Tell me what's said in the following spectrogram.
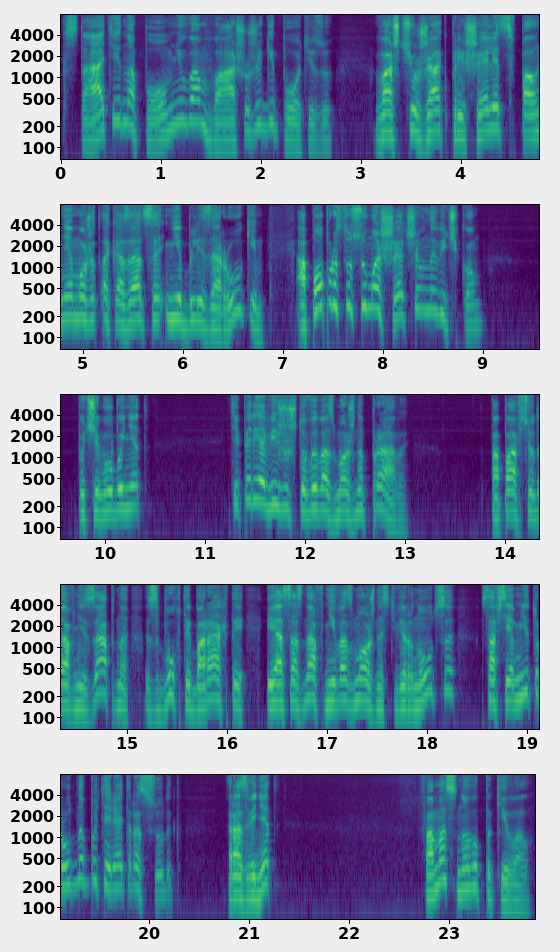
Кстати, напомню вам вашу же гипотезу. Ваш чужак-пришелец вполне может оказаться не близоруким, а попросту сумасшедшим новичком. Почему бы нет? Теперь я вижу, что вы, возможно, правы. Попав сюда внезапно, с бухты-барахты и осознав невозможность вернуться, совсем нетрудно потерять рассудок. Разве нет? Фома снова покивал.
